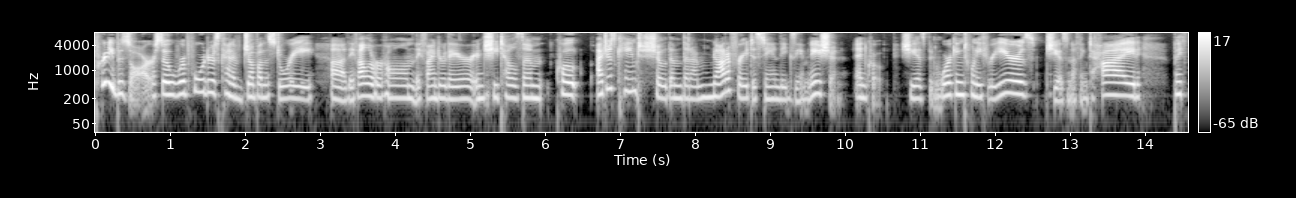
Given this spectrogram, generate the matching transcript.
pretty bizarre. So reporters kind of jump on the story. Uh, they follow her home, they find her there, and she tells them, quote, I just came to show them that I'm not afraid to stand the examination, end quote. She has been working 23 years, she has nothing to hide. But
